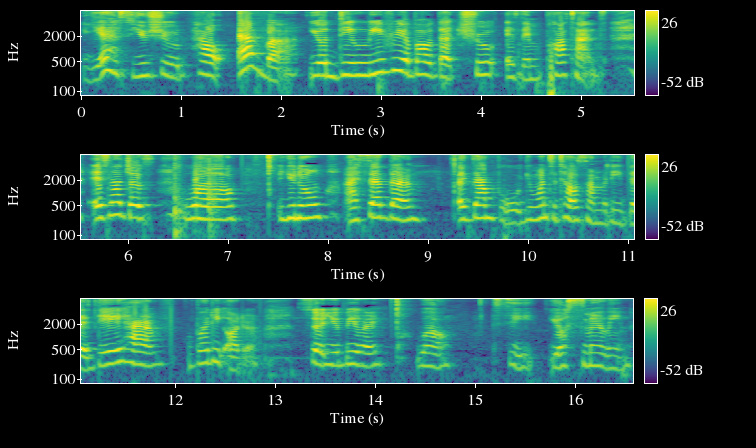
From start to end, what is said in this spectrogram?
Yes, you should. However, your delivery about that truth is important. It's not just, well, you know, I said that example, you want to tell somebody that they have body odor. So you'll be like, well, see, you're smelling.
